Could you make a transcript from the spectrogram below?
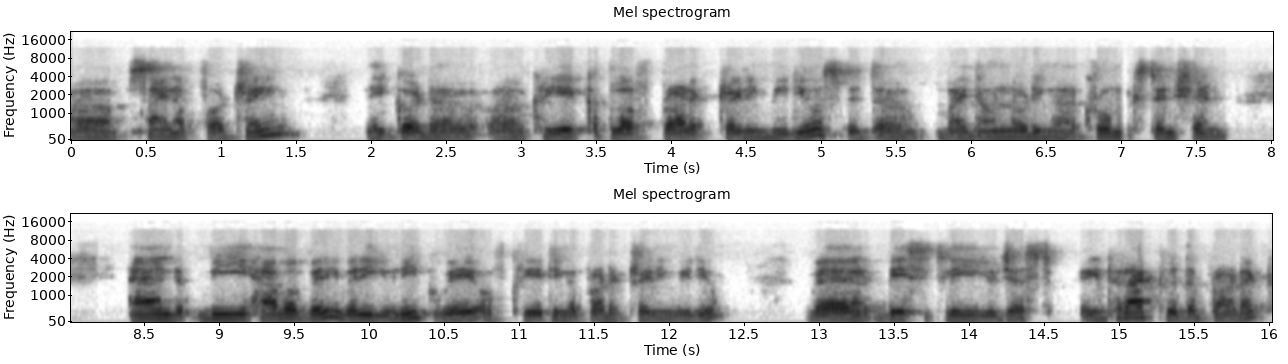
uh, sign up for trainn they could uh, uh, create a couple of product training videos with uh, by downloading our Chrome extension. And we have a very, very unique way of creating a product training video where basically you just interact with the product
